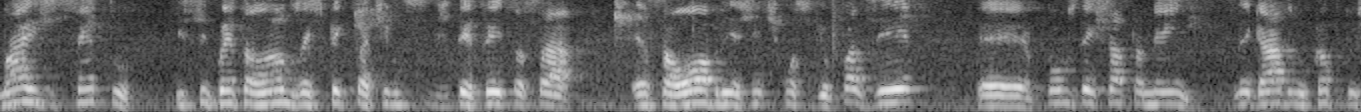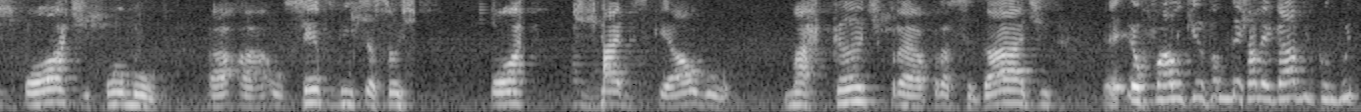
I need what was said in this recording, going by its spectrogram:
mais de 150 anos a expectativa de ter feito essa, essa obra e a gente conseguiu fazer. É, vamos deixar também legado no campo do esporte, como a, a, o Centro de Iniciação Esporte, que é algo marcante para a cidade. É, eu falo que vamos deixar legado com muita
